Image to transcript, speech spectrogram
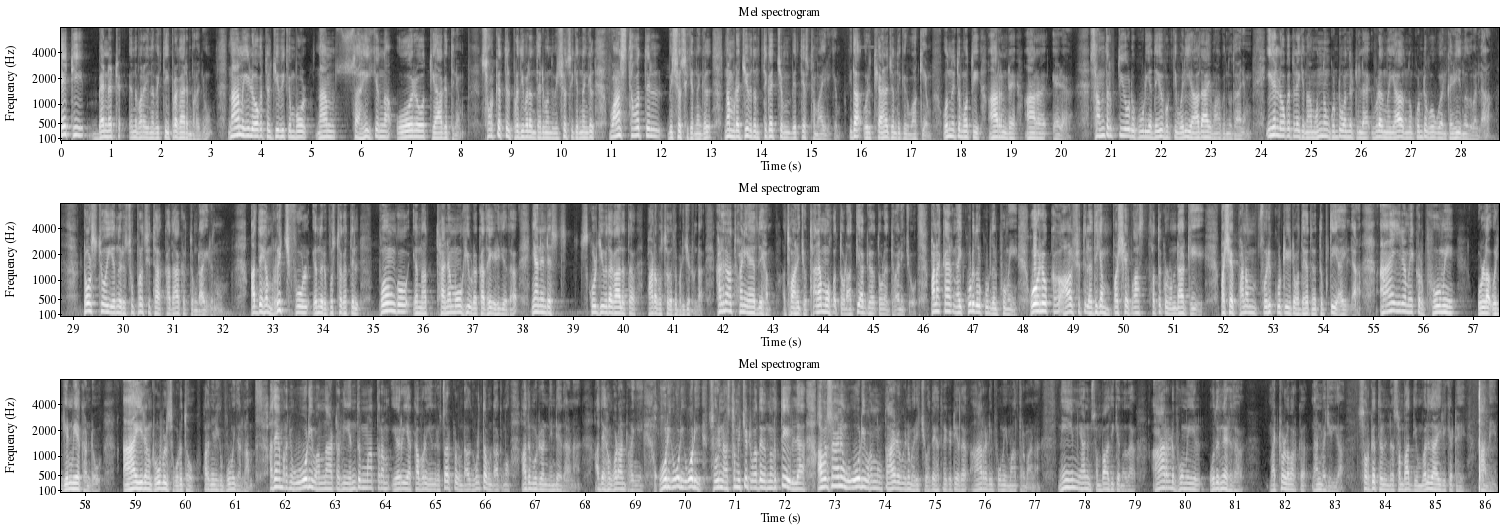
K T Bennett എന്ന് പറയുന്ന വ്യക്തി ഇപ്രകാരം പറഞ്ഞു നാം ഈ ലോകത്തിൽ ജീവിക്കുമ്പോൾ നാം സഹിക്കുന്ന ഓരോ ത്യാഗത്തിനും സ്വർഗത്തിൽ പ്രതിഫലം തരുമെന്ന് വിശ്വസിക്കുന്നെങ്കിൽ വാസ്തവത്തിൽ വിശ്വസിക്കുന്നെങ്കിൽ നമ്മുടെ ജീവിതം തികച്ചും വ്യത്യസ്തമായിരിക്കും. ഇതാ ഒരു ധ്യാനചന്തയ്ക്കൊരു വാക്യം. ഒന്ന് ചുമത്തി ആറിന്റെ ആറ് ഏഴ്. സംതൃപ്തിയോടുകൂടിയ ദൈവഭക്തി വലിയ ആദായമാകുന്നു താനും. ഈ ലോകത്തിലേക്ക് നാം ഒന്നും കൊണ്ടുവന്നിട്ടില്ല. ഇവിടെ നിന്ന് യാതൊന്നും കൊണ്ടുപോകുവാൻ കഴിയുന്നതുമല്ല. ടോൾസ്റ്റോയ് എന്നൊരു സുപ്രസിദ്ധ കഥാകൃത്തുണ്ടായിരുന്നു. അദ്ദേഹം റിച്ച് ഫൂൾ എന്നൊരു പുസ്തകത്തിൽ പോങ്കോ എന്ന ധനമോഹിയുടെ കഥ എഴുതിയത് ഞാൻ എന്റെ സ്കൂൾ ജീവിതകാലത്ത് പാഠപുസ്തകത്തിൽ പഠിച്ചിട്ടുണ്ട്. കഠിനാധ്വാനിയായ അദ്ദേഹം അധ്വാനിച്ചു. ധനമോഹത്തോടെ അത്യാഗ്രഹത്തോടെ അധ്വാനിച്ചു. പണക്കാരനായി കൂടുതൽ കൂടുതൽ ഭൂമി ഓരോ ആവശ്യത്തിലധികം പക്ഷേ വാസ്തത്വങ്ങൾ ഉണ്ടാക്കി. പക്ഷേ പണം സ്വരുക്കൂട്ടിയിട്ടും അദ്ദേഹത്തിന് തൃപ്തിയായില്ല. ആയിരം ഏക്കർ ഭൂമി ഉള്ള ഒരു ജന്മിയെ കണ്ടു. ആയിരം റൂബിൾസ് കൊടുത്തു? പറഞ്ഞു എനിക്ക് ഭൂമി തരണം. അദ്ദേഹം പറഞ്ഞു ഓടി വന്നാട്ട് നീ എന്തുമാത്രം ഏറിയ കവർ ചെയ്യുന്നൊരു സർക്കിൾ ഉണ്ടാകുന്നു വൃത്തം ഉണ്ടാക്കുന്നു അത് മുഴുവൻ നിന്റേതാണ് അദ്ദേഹം ഓടാൻ തുടങ്ങി. ഓടി ഓടി ഓടി. സൂര്യൻ അസ്തമിച്ചിട്ടും അദ്ദേഹം നിർത്തിയില്ല. അവസാനം ഓടി വന്നു താഴെ വീണ് മരിച്ചു. അദ്ദേഹത്തിന് കിട്ടിയത് ആറടി ഭൂമി മാത്രമാണ്. നീയും ഞാനും സമ്പാദിക്കുന്നത് ആറടി ഭൂമിയിൽ ഒതുങ്ങരുത്. മറ്റുള്ളവർക്ക് നന്മ ചെയ്യുക. സ്വർഗത്തിൽ നിന്റെ സമ്പാദ്യം വലുതായിരിക്കട്ടെ. ആമേൻ.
